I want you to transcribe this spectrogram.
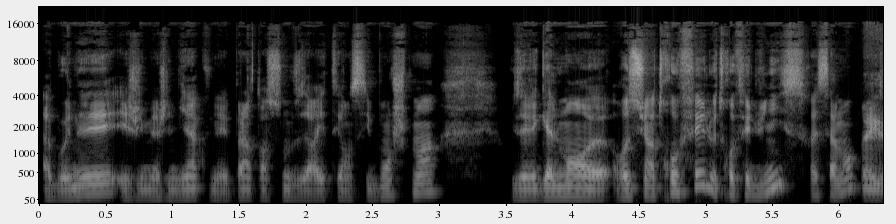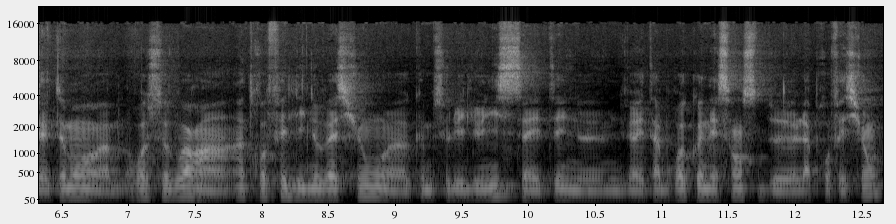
abonnées, et j'imagine bien que vous n'avez pas l'intention de vous arrêter en si bon chemin. Vous avez également reçu un trophée, le trophée de l'UNIS récemment Exactement. Recevoir un, trophée de l'innovation comme celui de l'UNIS, ça a été une, véritable reconnaissance de la profession.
